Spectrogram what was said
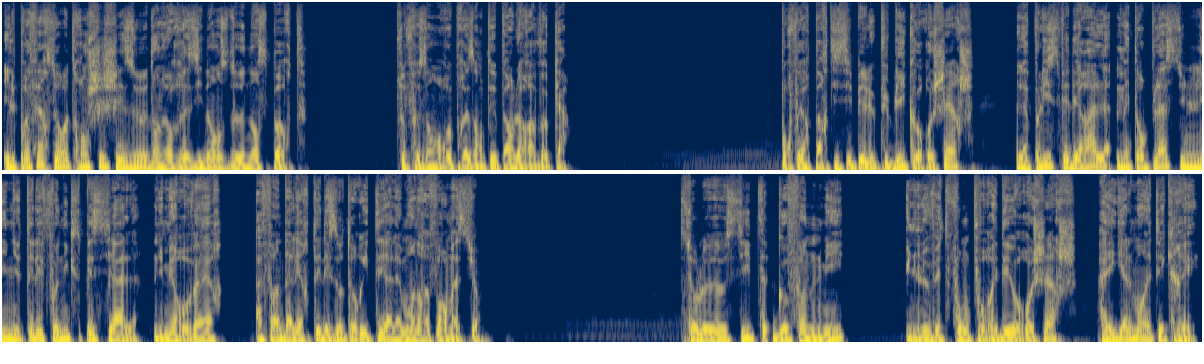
ils préfèrent se retrancher chez eux dans leur résidence de Northport, se faisant représenter par leur avocat. Pour faire participer le public aux recherches, la police fédérale met en place une ligne téléphonique spéciale, numéro vert, afin d'alerter les autorités à la moindre information. Sur le site GoFundMe, une levée de fonds pour aider aux recherches a également été créée.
